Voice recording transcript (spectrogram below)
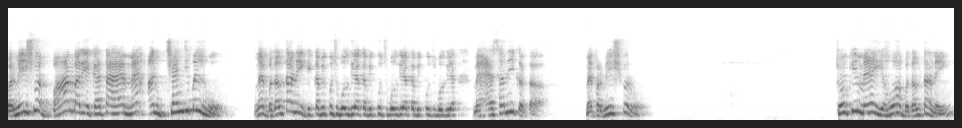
परमेश्वर बार बार ये कहता है, मैं अनचेंजेबल हूँ। मैं बदलता नहीं कि कभी कुछ बोल दिया, कभी कुछ बोल दिया, कभी कुछ बोल दिया। मैं ऐसा नहीं करता। मैं परमेश्वर हूँ। क्योंकि मैं यहोवा बदलता नहीं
